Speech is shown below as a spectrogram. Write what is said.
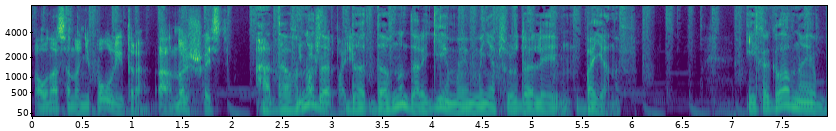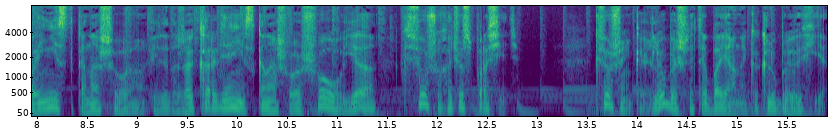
а у нас оно не пол-литра, а 0,6. А давно, да, да, давно, дорогие, мы, мы не обсуждали Баянов. И как главная баянистка нашего, или даже аккордеонистка нашего шоу, я Ксюша хочу спросить. Ксюшенька, любишь ли ты баяны, как люблю их я?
